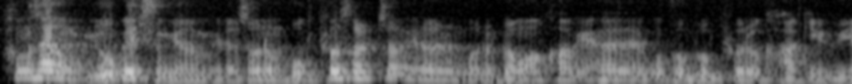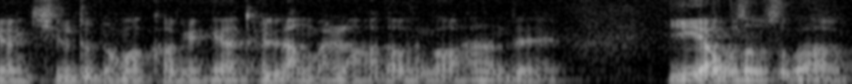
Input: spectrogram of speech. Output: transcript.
항상 요게 중요합니다. 저는 목표 설정이라는 거를 명확하게 해야 되고 그 목표를 가기 위한 길도 명확하게 해야 될랑 말랑하다고 생각을 하는데 이 야구 선수가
